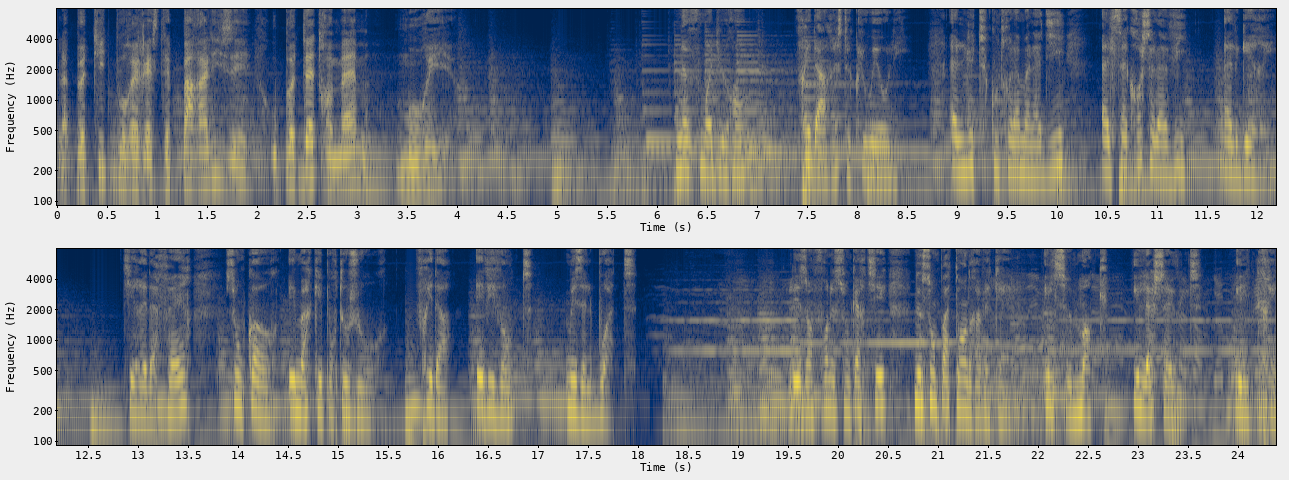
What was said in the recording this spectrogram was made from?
La petite pourrait rester paralysée ou peut-être même mourir. Neuf mois durant, Frida reste clouée au lit. Elle lutte contre la maladie, elle s'accroche à la vie, elle guérit. Tirée d'affaire, son corps est marqué pour toujours. Frida est vivante, mais elle boite. Les enfants de son quartier ne sont pas tendres avec elle. Ils se moquent, ils la chahutent, ils crient.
